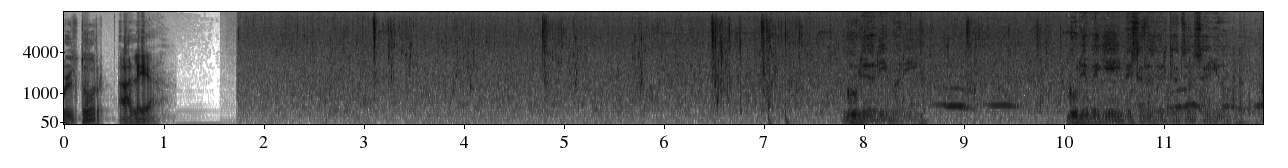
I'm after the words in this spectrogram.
Kultur alea. Gure harimari. Gure begiei bezala gertatzen zaio.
